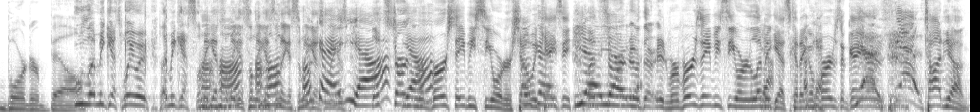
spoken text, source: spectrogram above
border bill. Ooh, let me guess. Wait, wait. Let me guess. Let me guess. Let me guess. Let me guess. Let me guess. Let me guess. Let me uh-huh. guess. okay, yeah, Let's start yeah. in reverse ABC order, shall we, Casey? yeah, Let's start yeah, in reverse ABC order. Let me guess. Can I go first? Okay. Yes, yes. Todd Young.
